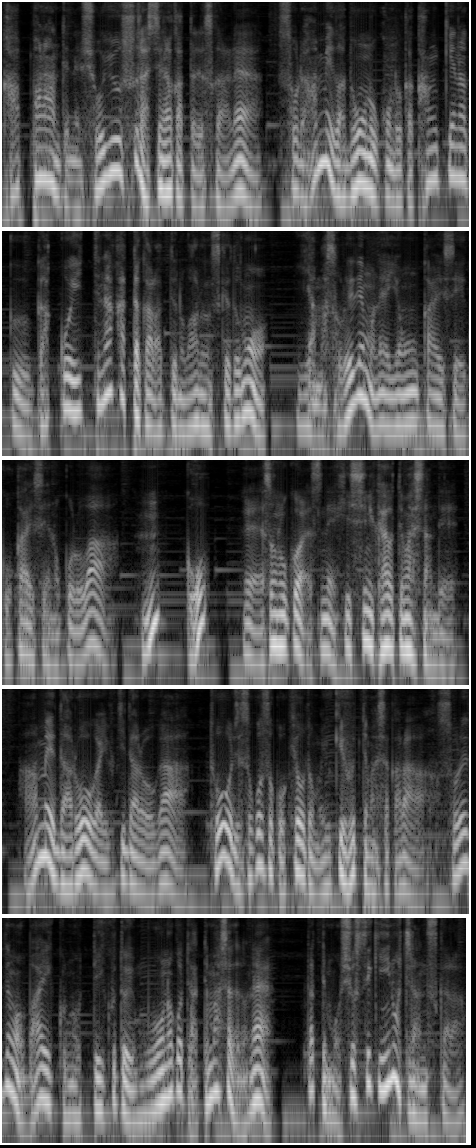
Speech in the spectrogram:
カッパなんてね、所有すらしてなかったですからね。それ雨がどうのこうのか関係なく学校へ行ってなかったからっていうのもあるんですけども、いやまあそれでもね、4回生、5回生の頃は、ん ?5? えー、その頃はですね、必死に通ってましたんで、雨だろうが雪だろうが、当時そこそこ京都も雪降ってましたから、それでもバイク乗っていくという無謀なことやってましたけどね。だってもう出席命なんですから。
